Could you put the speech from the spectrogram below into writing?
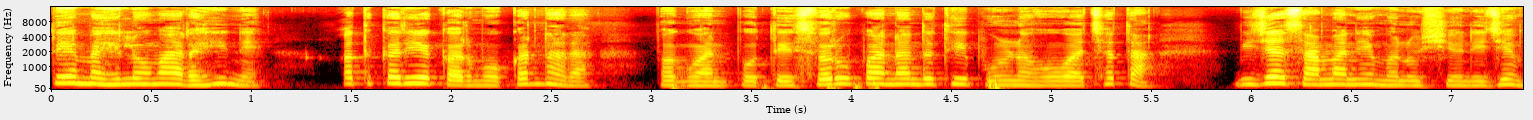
તે મહેલોમાં રહીને અતકર્ય કર્મો કરનારા ભગવાન પોતે સ્વરૂપાનંદથી પૂર્ણ હોવા છતાં બીજા સામાન્ય મનુષ્યોની જેમ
